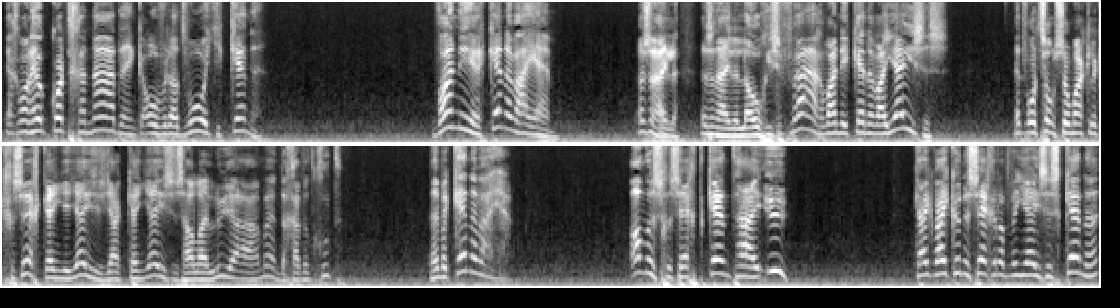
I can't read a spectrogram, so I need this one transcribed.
ja, gewoon heel kort gaan nadenken over dat woordje kennen. Wanneer kennen wij Hem? Dat is, een hele, dat is een hele logische vraag. Wanneer kennen wij Jezus? Het wordt soms zo makkelijk gezegd. Ken je Jezus? Ja, ken Jezus. Halleluja, amen. Dan gaat het goed. Nee, maar kennen wij Hem? Anders gezegd, kent Hij u? Kijk, wij kunnen zeggen dat we Jezus kennen,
